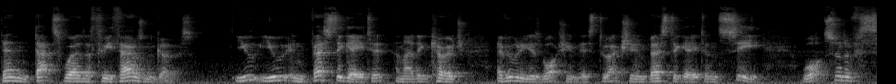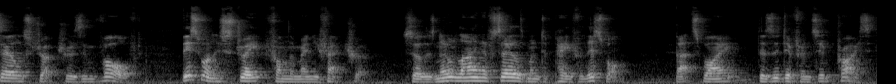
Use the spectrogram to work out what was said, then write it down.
then that's where the 3000 goes. You, you investigate it, and I'd encourage everybody who's watching this to actually investigate and see what sort of sales structure is involved. This one is straight from the manufacturer, so there's no line of salesman to pay for this one. That's why there's a difference in price.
